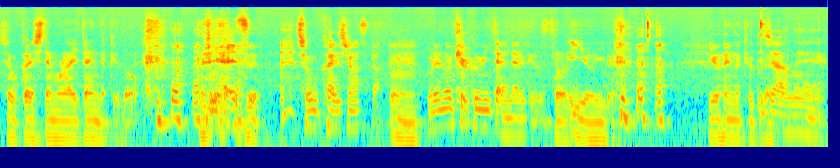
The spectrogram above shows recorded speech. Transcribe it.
紹介してもらいたいんだけど。とりあえず。紹介しますか、うん。俺の曲みたいになるけど。そういいよいいよ。傭兵 の曲だじゃあね。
